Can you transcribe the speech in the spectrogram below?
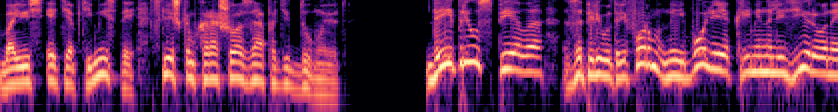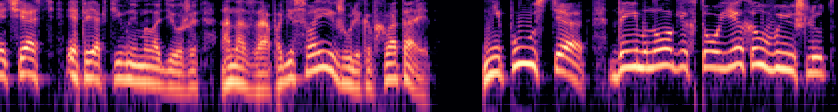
Боюсь, эти оптимисты слишком хорошо о Западе думают. Да и преуспела за период реформ наиболее криминализированная часть этой активной молодежи, а на Западе своих жуликов хватает. Не пустят, да и многих, кто уехал, вышлют.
